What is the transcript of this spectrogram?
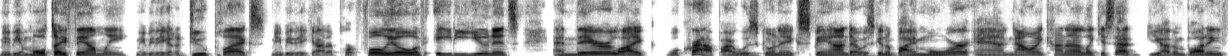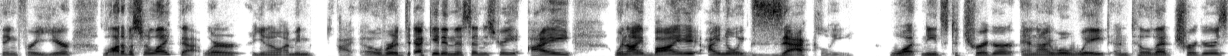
maybe a multifamily, maybe they got a duplex, maybe they got a portfolio of 80 units, and they're like, well, crap, I was going to expand, I was going to buy more. And now I kind of, like you said, you haven't bought anything for a year. A lot of us are like that, where, you know, I mean, I, over a decade in this industry, I, when I buy it, I know exactly what needs to trigger and I will wait until that triggers.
